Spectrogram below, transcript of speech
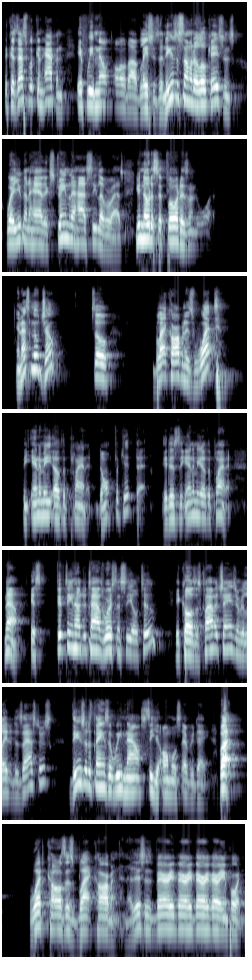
because that's what can happen if we melt all of our glaciers. And these are some of the locations where you're going to have extremely high sea level rise. You notice that Florida is underwater. And that's no joke. So, black carbon is what? The enemy of the planet. Don't forget that. It is the enemy of the planet. Now, it's 1,500 times worse than CO2. It causes climate change and related disasters. These are the things that we now see almost every day. But what causes black carbon? Now, this is very, very, very, very important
